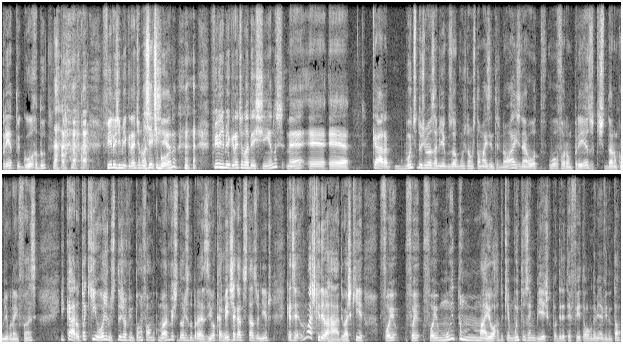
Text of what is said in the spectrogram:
preto e gordo, filho de imigrante nordestino, filho de imigrante nordestinos, né? É, é, cara, muitos dos meus amigos, alguns não estão mais entre nós, né? Ou, ou foram presos, que estudaram comigo na infância. E, cara, eu tô aqui hoje no Estúdio Jovem Pan falando com o maior investidor do Brasil. Eu acabei de chegar dos Estados Unidos. Quer dizer, eu não acho que deu errado. Eu acho que foi, foi, foi muito maior do que muitos MBAs que eu poderia ter feito ao longo da minha vida. Então,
